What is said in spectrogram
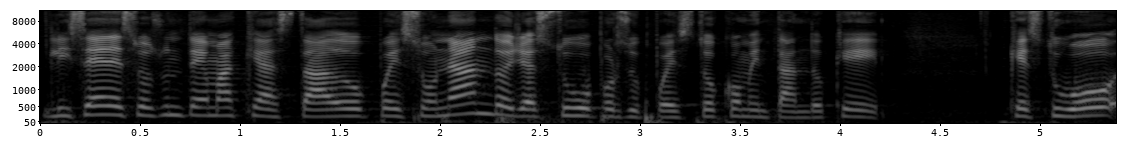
Lice, eso es un tema que ha estado pues sonando, ella estuvo por supuesto comentando que que estuvo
